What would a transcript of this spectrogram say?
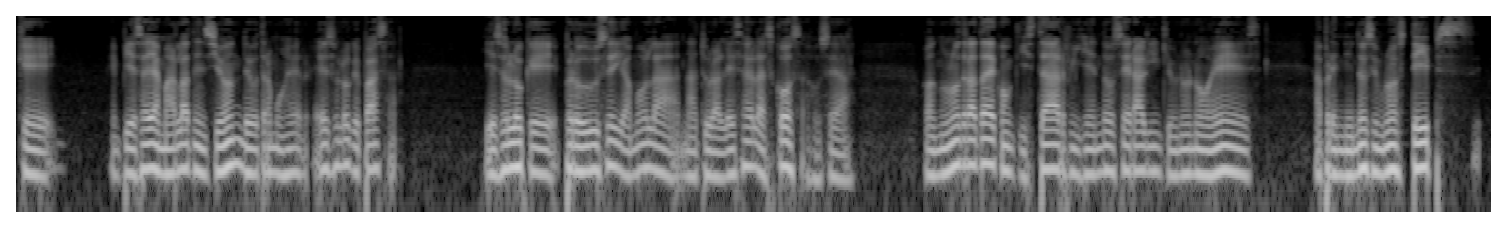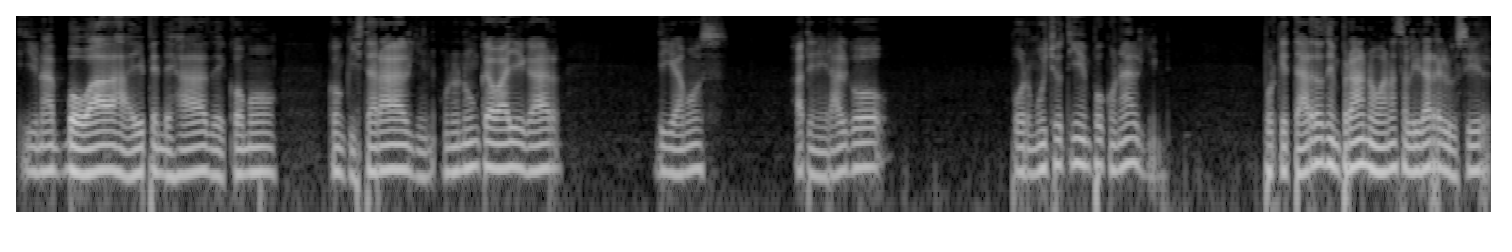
que empieza a llamar la atención de otra mujer. Eso es lo que pasa. Y eso es lo que produce, digamos, la naturaleza de las cosas. O sea, cuando uno trata de conquistar fingiendo ser alguien que uno no es, aprendiéndose unos tips y unas bobadas ahí pendejadas de cómo conquistar a alguien, uno nunca va a llegar, digamos, a tener algo por mucho tiempo con alguien. Porque tarde o temprano van a salir a relucir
